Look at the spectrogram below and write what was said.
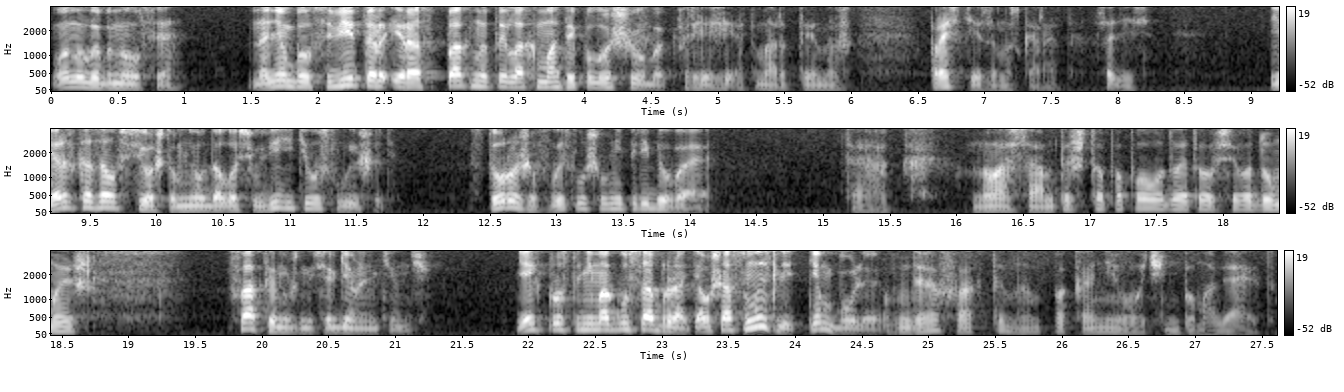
Он улыбнулся. На нем был свитер и распахнутый лохматый полушубок. Привет, Мартынов. Прости за маскарад. Садись. Я рассказал все, что мне удалось увидеть и услышать. Сторожев выслушал, не перебивая. Так, ну а сам ты что по поводу этого всего думаешь? Факты нужны, Сергей Валентинович. Я их просто не могу собрать, а уж осмыслить тем более. Да, факты нам пока не очень помогают.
